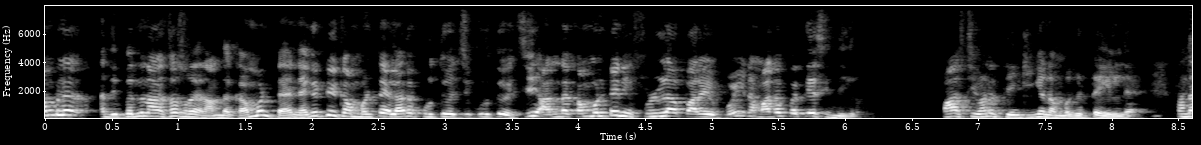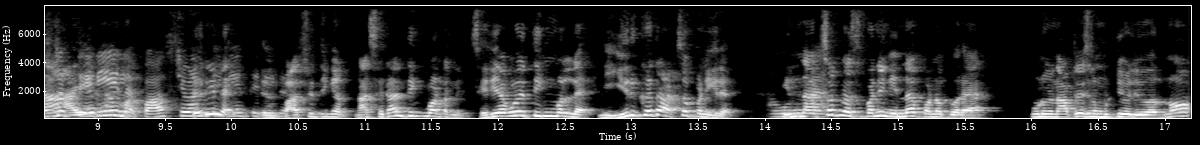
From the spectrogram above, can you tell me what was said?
நம்மள அது இப்ப நான் தான் சொல்றேன். அந்த கமெண்ட்டை நெகட்டிவ் கமெண்ட்டை எல்லாரும் கொடுத்து வச்சு கொடுத்து வச்சு அந்த கமெண்ட்டை நீ ஃபுல்லா பரவி போய் நம்ம அதை பத்தியே சிந்திக்கிறோம். பாசிட்டிவான திங்கிங் நம்ம கிட்ட இல்ல. தெரியல. பாசிட்டிவா திங்க் நான் சரியான திங்க் பண்றேன். சரியா கூட திங்க் பண்ணல. நீ இருக்கிறத அக்செப்ட் பண்ணிக்கிற. இந்த உண்மை. அக்செப்டன்ஸ் பண்ணி நீ என்ன பண்ண போற? உனக்கு நாற்பது வயசுல முட்டி வலி வரணும்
